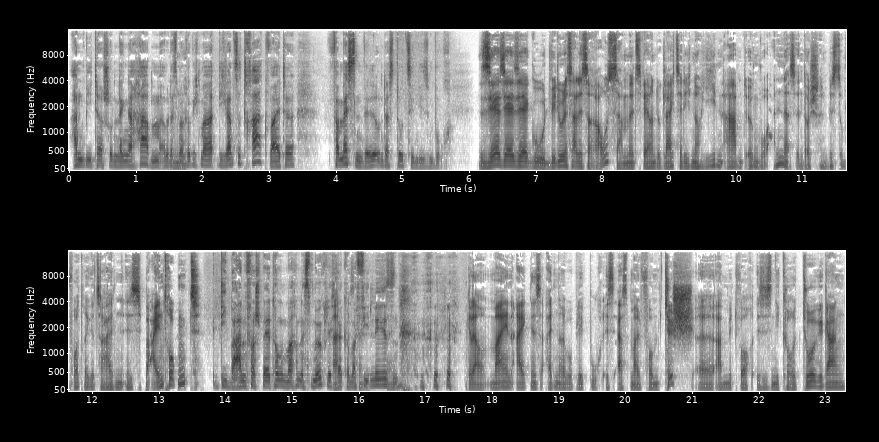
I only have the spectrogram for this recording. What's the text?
Anbieter schon länger haben, aber dass man mhm. wirklich mal die ganze Tragweite vermessen will und das tut sie in diesem Buch. Sehr, sehr, sehr gut. Wie du das alles raussammelst, während du gleichzeitig noch jeden Abend irgendwo anders in Deutschland bist, um Vorträge zu halten, ist beeindruckend. Die Bahnverspätungen machen es möglich, ah, da kann man viel lesen. genau, mein eigenes Altenrepublik-Buch ist erstmal vom Tisch. Äh, am Mittwoch ist es in die Korrektur gegangen.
